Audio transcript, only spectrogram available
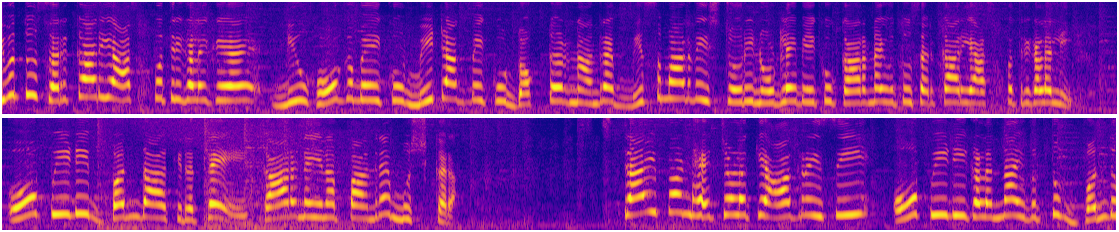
ಇವತ್ತು ಸರ್ಕಾರಿ ಆಸ್ಪತ್ರೆಗಳಿಗೆ ನೀವು ಹೋಗಬೇಕು ಮೀಟ್ ಆಗಬೇಕು ಡಾಕ್ಟರ್ನ ಅಂದ್ರೆ ಮಿಸ್ ಮಾಡದೆ ಈ ಸ್ಟೋರಿ ನೋಡಲೇಬೇಕು. ಕಾರಣ ಇವತ್ತು ಸರ್ಕಾರಿ ಆಸ್ಪತ್ರೆಗಳಲ್ಲಿ ಒ ಪಿ ಡಿ ಬಂದ್ ಆಗಿರುತ್ತೆ. ಕಾರಣ ಏನಪ್ಪಾ ಅಂದ್ರೆ ಮುಷ್ಕರ. ಸ್ಟೈಫಂಡ್ ಹೆಚ್ಚಳಕ್ಕೆ ಆಗ್ರಹಿಸಿ ಒ ಪಿ ಡಿಗಳನ್ನು ಇವತ್ತು ಬಂದ್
